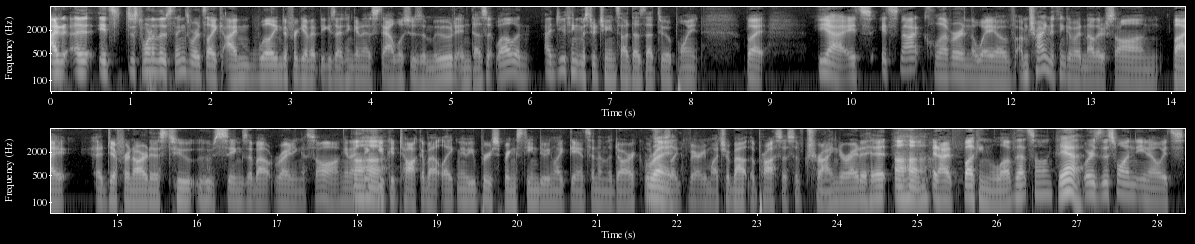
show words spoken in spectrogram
I, I, it's just one of those things where it's like I'm willing to forgive it because I think it establishes a mood and does it well, and I do think Mr. Chainsaw does that to a point, but. Yeah, it's it's not clever in the way of I'm trying to think of another song by a different artist who who sings about writing a song, and I Uh-huh. think you could talk about like maybe Bruce Springsteen doing like Dancing in the Dark, which Right. is like very much about the process of trying to write a hit. uh-huh And I fucking love that song. yeah Whereas this one, you know, it's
